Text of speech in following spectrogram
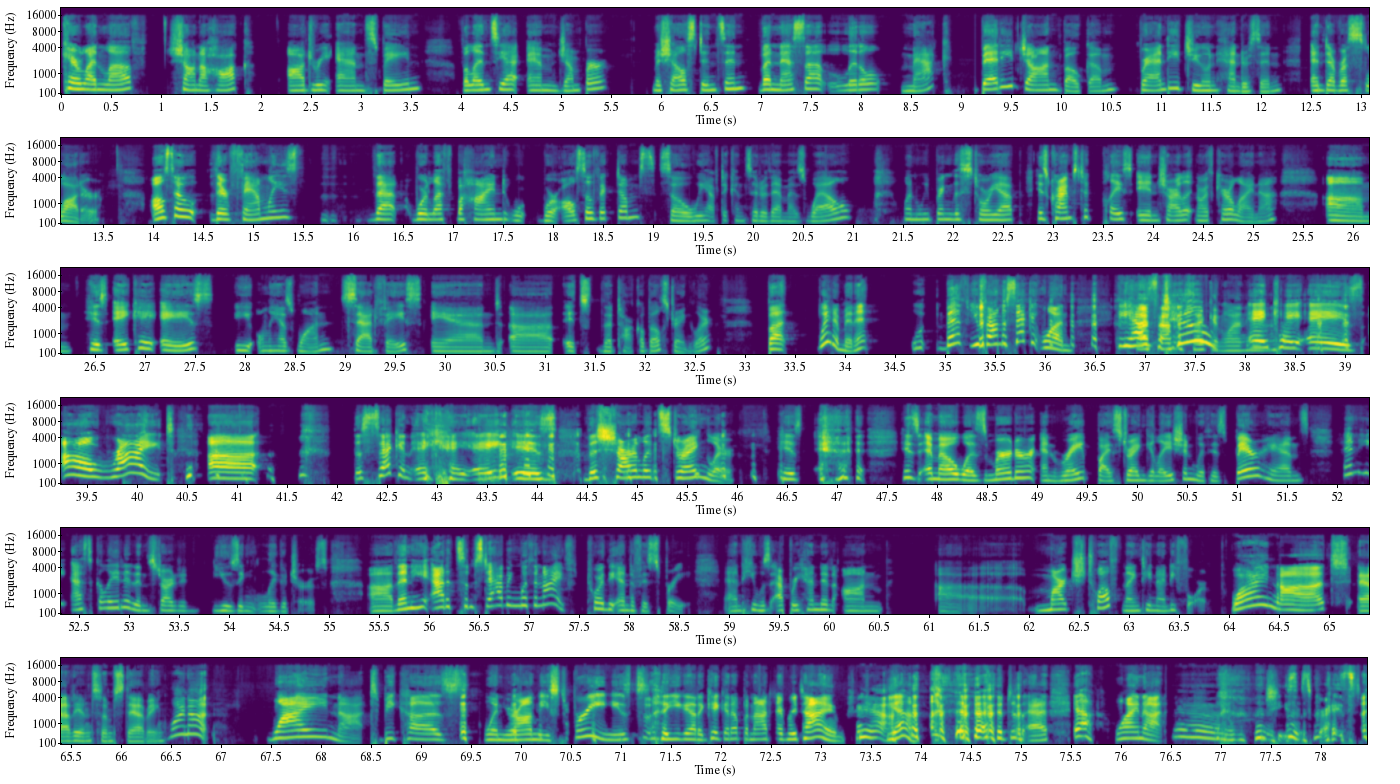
Caroline Love, Shawna Hawk, Audrey Ann Spain, Valencia M. Jumper, Michelle Stinson, Vanessa Little Mack, Betty John Baucom, Brandy June Henderson, and Deborah Slaughter. Also, their families that were left behind were also victims, so we have to consider them as well when we bring this story up. His crimes took place in Charlotte, North Carolina. Um, his AKAs, he only has one, Sad Face, and uh, it's the Taco Bell Strangler. But wait a minute. Beth, you found a second one. He has two a second one. yeah. AKAs. All right. Uh the second AKA is the Charlotte Strangler. His his MO was murder and rape by strangulation with his bare hands. Then he escalated and started using ligatures. Uh, then he added some stabbing with a knife toward the end of his spree, and he was apprehended on uh, March twelfth, nineteen ninety four. Why not add in some stabbing? Why not? Why not? Because when you're on these sprees, you got to kick it up a notch every time. Yeah. Yeah. Just add. Yeah. Why not? Jesus Christ.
